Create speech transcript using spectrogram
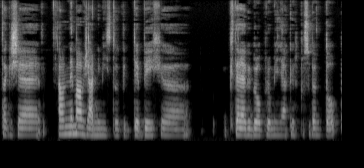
Takže, ale nemám žádný místo, kde bych, eh, které by bylo pro mě nějakým způsobem top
